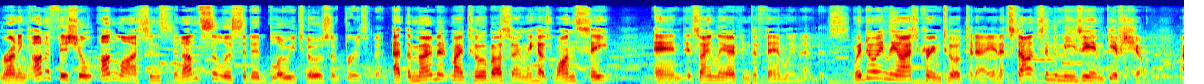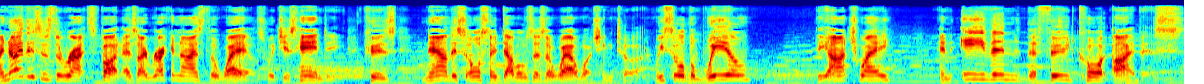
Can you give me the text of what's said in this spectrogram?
running unofficial, unlicensed, and unsolicited Bluey tours of Brisbane. At the moment, my tour bus only has one seat, and it's only open to family members. We're doing the ice cream tour today, and it starts in the museum gift shop. I know this is the right spot as I recognise the whales, which is handy, because now this also doubles as a whale watching tour. We saw the wheel, the archway, and even the food court ibis.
